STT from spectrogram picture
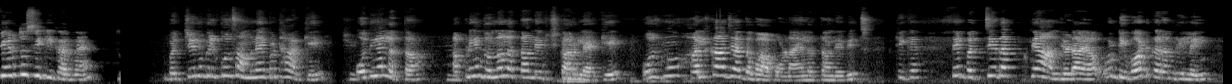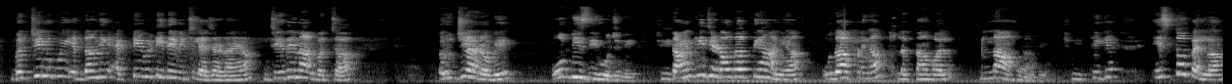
ਫਿਰ ਤੁਸੀਂ ਕੀ ਕਰਨਾ ਹੈ? ਬੱਚੇ ਨੂੰ ਬਿਲਕੁਲ ਸਾਹਮਣੇ ਬਿਠਾ ਕੇ। ਉਹਦੀਆਂ ਲੱਤਾਂ ਆਪਣੀਆਂ ਦੋਨੋਂ ਲੱਤਾਂ ਦੇ ਵਿਚਕਾਰ ਲੈ ਕੇ ਉਸ ਨੂੰ ਹਲਕਾ ਜਿਹਾ ਦਬਾਅ ਪਾਉਣਾ ਹੈ ਲੱਤਾਂ ਦੇ ਵਿੱਚ ਠੀਕ ਹੈ? ਤੇ ਬੱਚੇ ਦਾ ਧਿਆਨ ਜਿਹੜਾ ਆ ਉਹ ਡਿਵਰਟ ਕਰਨ ਦੇ ਲਈ ਬੱਚੇ ਨੂੰ ਕੋਈ ਇਦਾਂ ਦੀ ਐਕਟੀਵਿਟੀ ਦੇ ਵਿੱਚ ਲੈ ਜਾਣਾ ਆ ਜਿਹਦੇ ਨਾਲ ਬੱਚਾ ਰੁੱਝਿਆ ਰਵੇ ਉਹ ਬਿਜ਼ੀ ਹੋ ਜਾਵੇ। ਤਾਂ ਕਿ ਜਿਹੜਾ ਉਹਦਾ ਧਿਆਨ ਆ ਉਹਦਾ ਆਪਣੀਆਂ ਲੱਤਾਂ ਵੱਲ ਨਾ ਹੋਵੇ। ਠੀਕ। ਹੈ? ਇਸ ਤੋਂ ਪਹਿਲਾਂ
